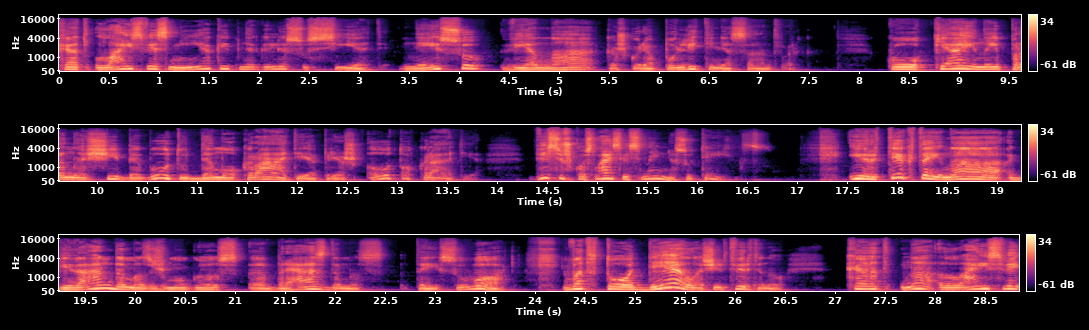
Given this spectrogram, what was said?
kad laisvės niekaip negali susijęti nei su viena kažkuria politinė santvarka. Kokia jinai pranaši bebūtų demokratija prieš autokratiją, visiškos laisvės jinai nesuteiks. Ir tik tai, na, gyvendamas žmogus, e, bręsdamas, tai suvokia. Vat todėl aš ir tvirtinau, kad, na, laisvė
